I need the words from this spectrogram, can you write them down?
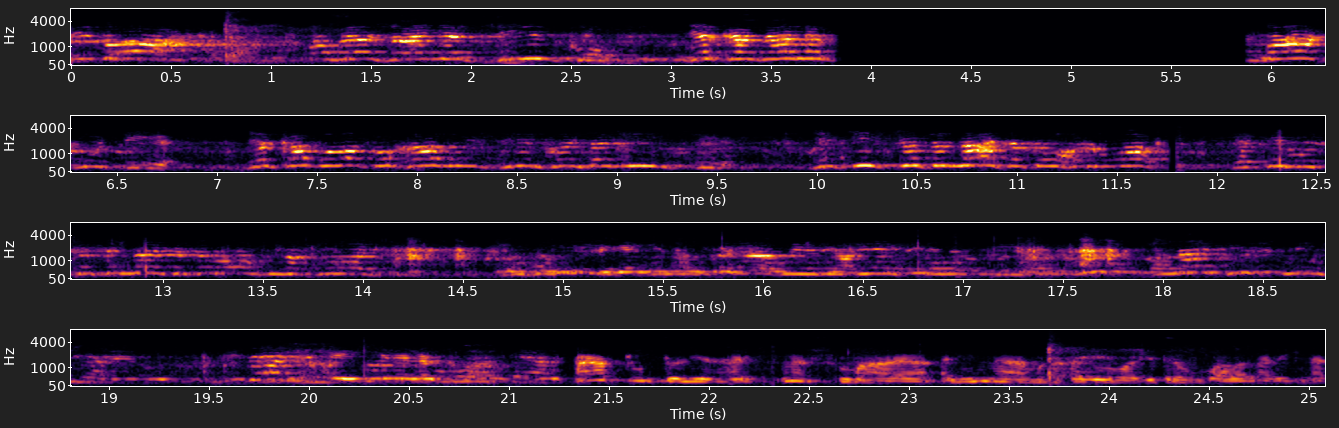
Жінок. Ображання жінку, яка зараз Бахмуті, яка була коханою жінкою за інші, який з 14-го року, який був 14 року на фронті. Який не ображає людей. Це А підолігархічна шмара Аліна Михайлова відреагувала навіть на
